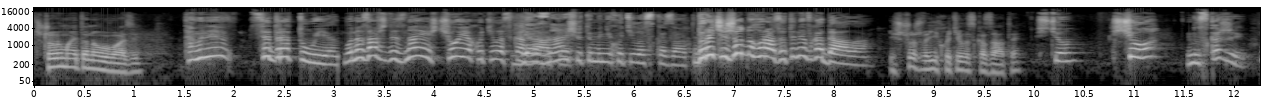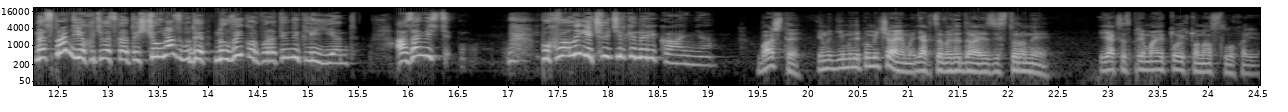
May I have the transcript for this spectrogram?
Що ви маєте на увазі? Та мене це дратує. Вона завжди знає, що я хотіла сказати. Я знаю, що ти мені хотіла сказати. До речі, жодного разу ти не вгадала. І що ж ви їй хотіли сказати? Що? Що? Ну скажи. Насправді я хотіла сказати, що у нас буде новий корпоративний клієнт. А замість похвали я чую тільки нарікання. Бачите, іноді ми не помічаємо, як це виглядає зі сторони, і як це сприймає той, хто нас слухає.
